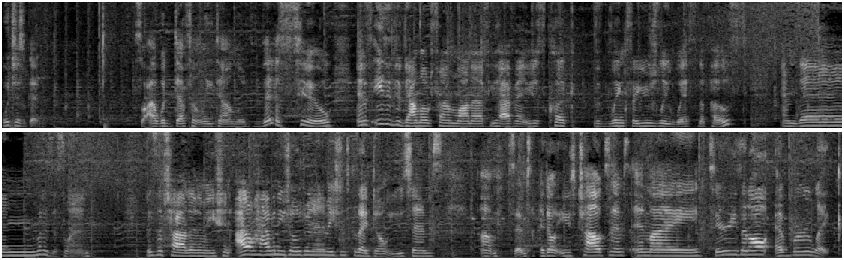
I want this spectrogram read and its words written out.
which is good. So I would definitely download this too. And it's easy to download from Lana if you haven't. You just click, the links are usually with the post. And then, what is this one? This is a child animation. I don't have any children animations because I don't use Sims. Um, Sims. I don't use child Sims in my series at all, ever. Like,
